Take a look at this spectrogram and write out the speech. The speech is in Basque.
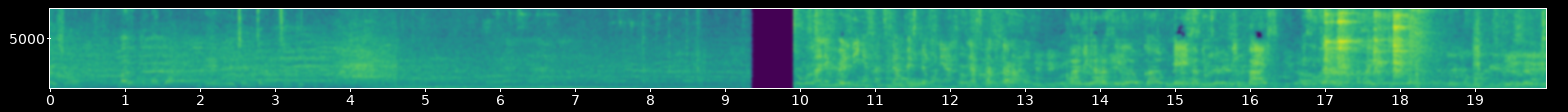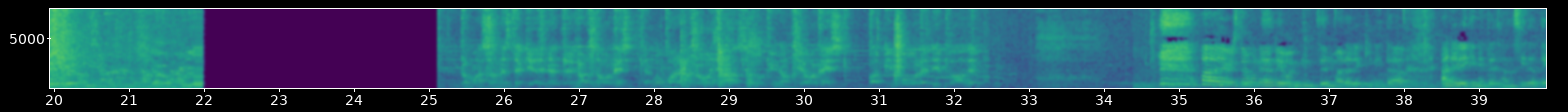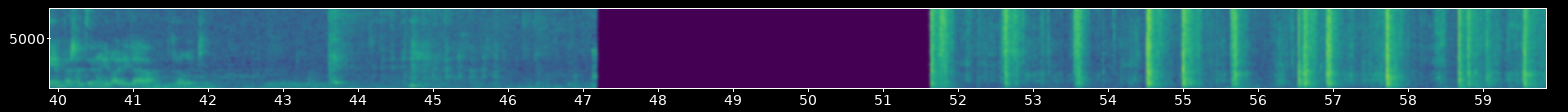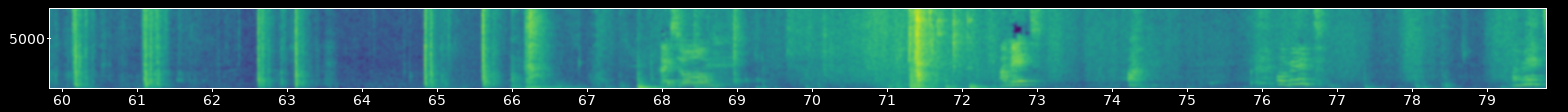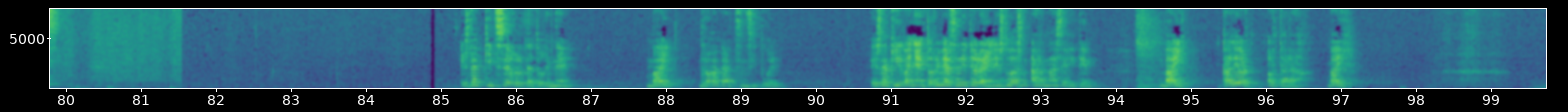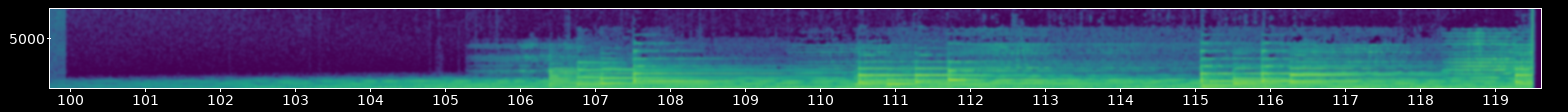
Kaixo, badut dena ja, e, nire etxean itxaron azaitik. Hanek berdina esan zidan beste egunean, nazkatuta nago. Ba, nik arrazoia dauka, egunero Ez. zabiltza berdin, bai. Ezin zara horrela jarraitu. Nintzen mararekin eta anerekin eta esan zidaten pasatzen ari garela drogekin. Kaixo... Amet! Ah. Amet! Amet! Ez dakit zer gertatu egin den. Bai, drogak hartzen zituen. Ez dakit, baina etorri behar zarete orain ez du az- arnaz egiten. Bai, kale hor- hortara. Bai,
